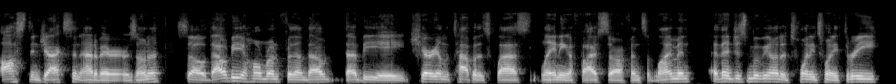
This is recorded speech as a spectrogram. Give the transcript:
Austin Jackson out of Arizona. So that would be a home run for them. That would that'd be a cherry on the top of this class, landing a five star offensive lineman. And then just moving on to 2023,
